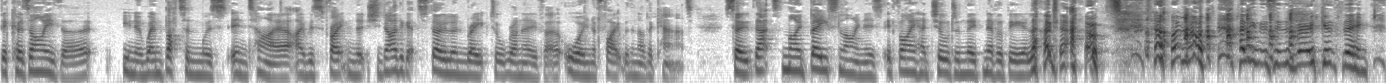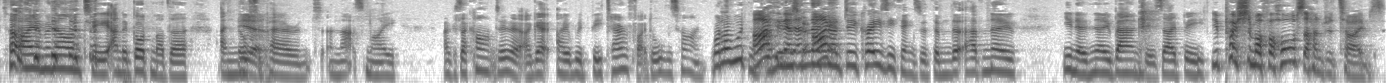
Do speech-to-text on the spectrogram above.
because either you know, when Button was entire, I was frightened that she'd either get stolen, raped, or run over, or in a fight with another cat. So that's my baseline: is if I had children, they'd never be allowed out. I'm not, I think this is a very good thing that I am an auntie and a godmother and not Yeah. a parent, and that's my. Because I can't do it, I get. I would be terrified all the time. Well, I wouldn't. I I, think mean, and then I- I'd do crazy things with them that have no, you know, no boundaries. I'd be. You push them off a horse a hundred times.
